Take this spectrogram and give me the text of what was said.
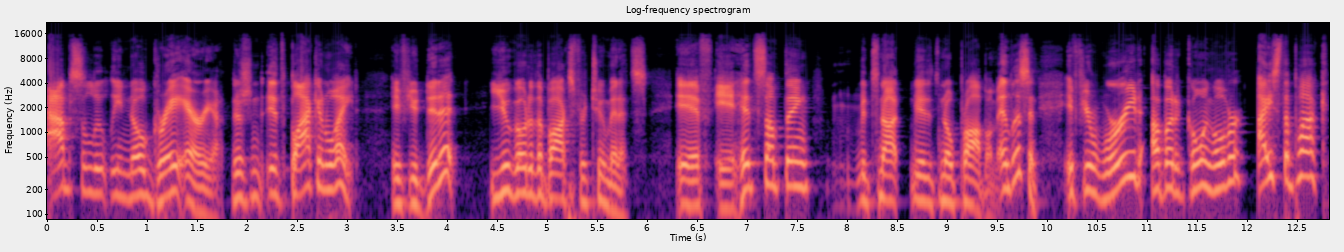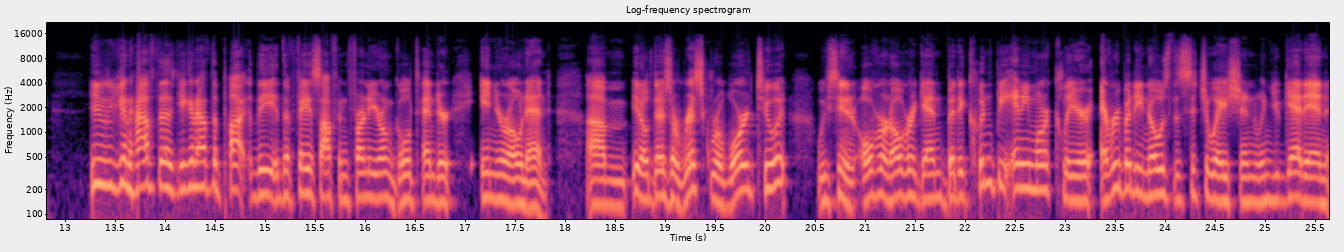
absolutely no gray area. There's it's black and white. If you did it, you go to the box for two minutes. If it hits something, it's not it's no problem. And listen, if you're worried about it going over, ice the puck. You, you can have the you can have the puck, the the face off in front of your own goaltender in your own end. Um, you know, there's a risk reward to it. We've seen it over and over again, but it couldn't be any more clear. Everybody knows the situation when you get in.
